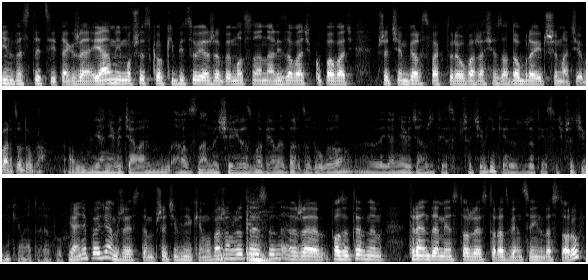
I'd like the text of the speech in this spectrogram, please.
inwestycji. Także ja mimo wszystko kibicuję, żeby mocno analizować, kupować przedsiębiorstwa, które uważa się za dobre i trzymać je bardzo długo. Ja nie wiedziałem, a znamy się i rozmawiamy bardzo długo. e, Ja nie wiedziałem, że ty jesteś przeciwnikiem, że ty jesteś przeciwnikiem E ETF-ów. Ja nie powiedziałem, że jestem przeciwnikiem. Uważam, że to jest, że pozytywnym trendem jest to, że jest coraz więcej inwestorów,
